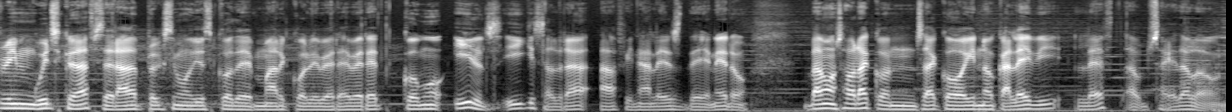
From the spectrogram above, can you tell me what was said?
Extreme Witchcraft será el próximo disco de Mark Oliver Everett como Hills y que saldrá a finales de enero. Vamos ahora con Jaco Ino Kalevi, Left Outside Alone.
